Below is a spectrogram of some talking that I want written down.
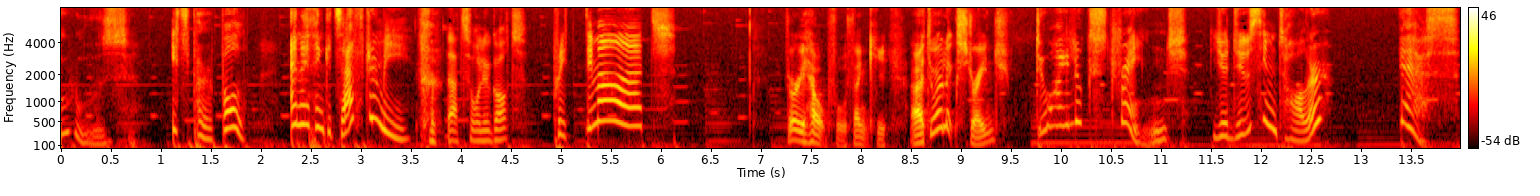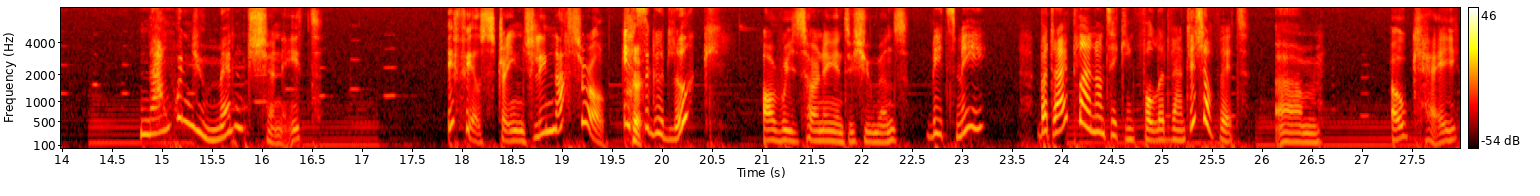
ooze? It's purple, and I think it's after me. That's all you got? Pretty much. Very helpful, thank you. Uh, do I look strange? Do I look strange? You do seem taller. Yes. Now when you mention it, it feels strangely natural. It's a good look. Are we turning into humans? Beats me. But I plan on taking full advantage of it. Um, okay.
